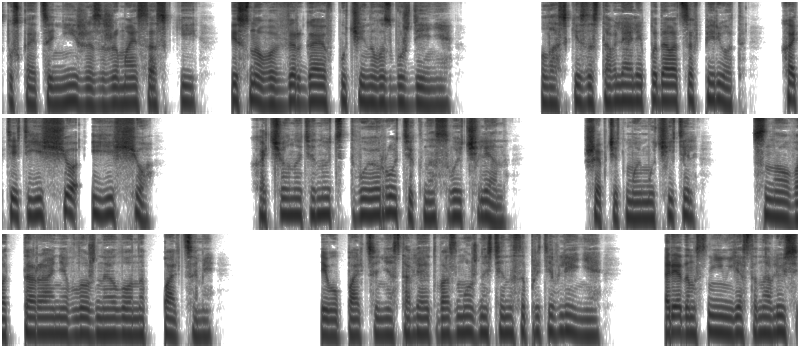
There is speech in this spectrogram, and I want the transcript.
спускается ниже, сжимая соски и снова ввергая в пучину возбуждения. Ласки заставляли подаваться вперед, хотеть еще и еще. «Хочу натянуть твой ротик на свой член», — шепчет мой мучитель, снова тараня в ложное лоно пальцами. Его пальцы не оставляют возможности на сопротивление. Рядом с ним я становлюсь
